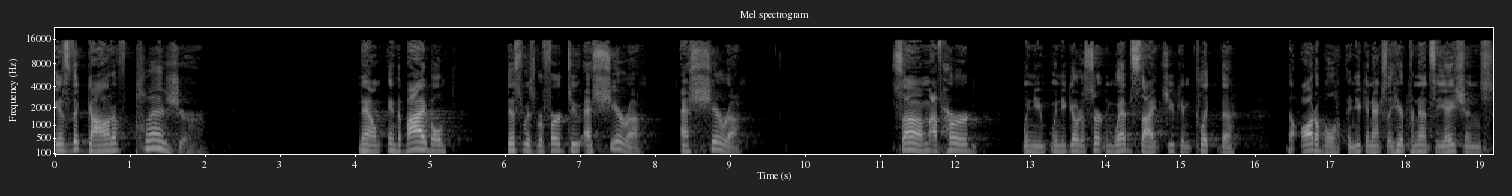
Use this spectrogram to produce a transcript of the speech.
is the God of pleasure. Now, in the Bible, this was referred to as Shira. Asherah. Some I've heard when you when you go to certain websites, you can click the the audible and you can actually hear pronunciations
